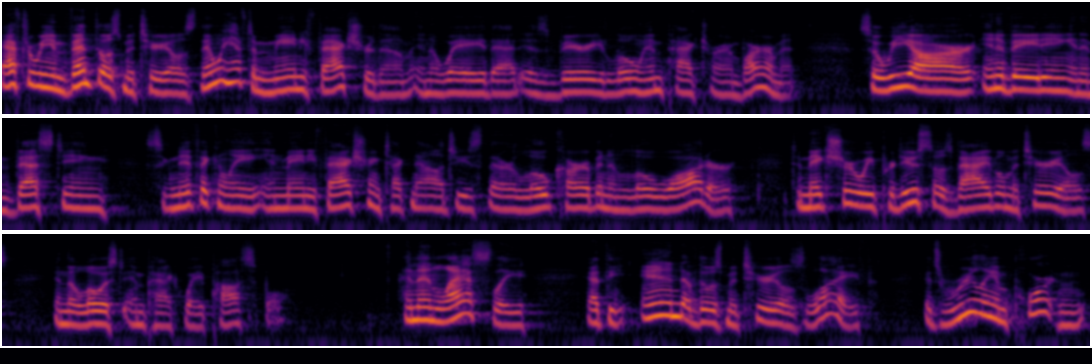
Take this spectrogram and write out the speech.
After we invent those materials, then we have to manufacture them in a way that is very low impact to our environment. So we are innovating and investing significantly in manufacturing technologies that are low carbon and low water to make sure we produce those valuable materials in the lowest impact way possible. And then lastly, at the end of those materials' life, it's really important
